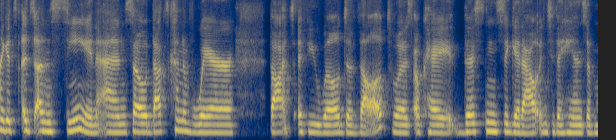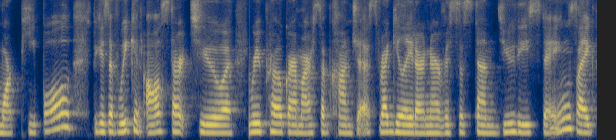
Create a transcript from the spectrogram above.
like it's it's unseen and so that's kind of where thoughts, if you will, developed was okay, this needs to get out into the hands of more people. Because if we can all start to reprogram our subconscious, regulate our nervous system, do these things, like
